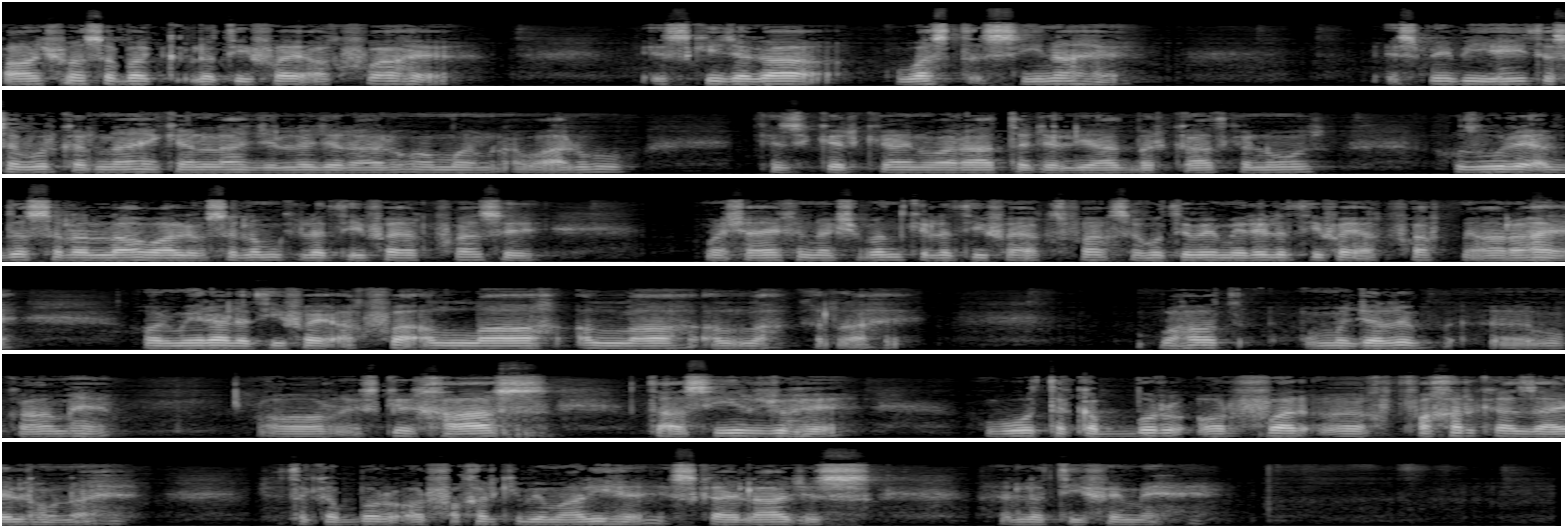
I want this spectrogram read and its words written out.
پانچواں سبق لطیفہ اقفا ہے۔ اس کی جگہ وسط سینہ ہے۔ اس میں بھی یہی تصور کرنا ہے کہ اللہ جل جلالہ والہ کے ذکر کا انوارات، تجلیات، برکات کا نور حضور اقدس صلی اللہ علیہ وسلم کے لطیفہ اقفا سے، مشائق نقش بند کے لطیفہ اقفا سے ہوتے ہوئے میرے لطیفہ اقفا میں آ رہا ہے اور میرا لطیفہ اقفا اللہ اللہ اللہ کر رہا ہے۔ بہت مجرب مقام ہے اور اس کے خاص تاثیر جو ہے وہ تکبر اور فخر کا زائل ہونا ہے۔ تکبر اور فخر کی بیماری ہے، اس کا علاج اس لطیفے میں ہے۔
